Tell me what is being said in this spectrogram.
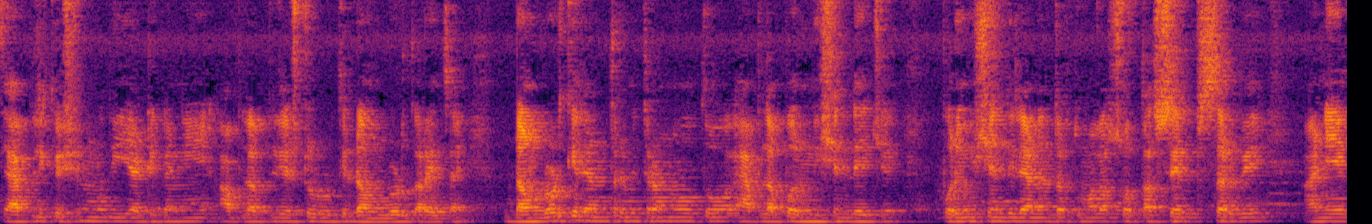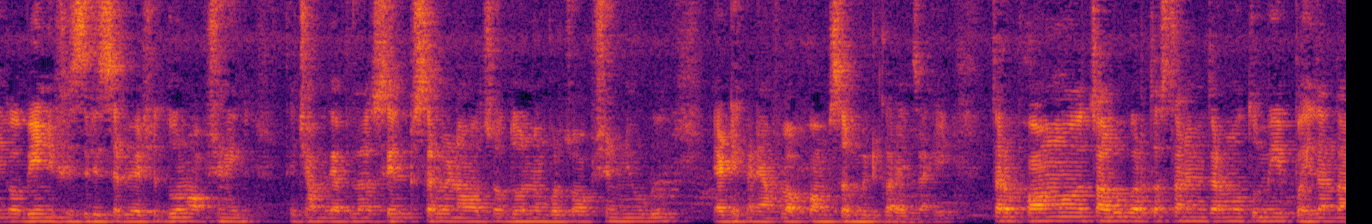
त्या ॲप्लिकेशनमध्ये या ठिकाणी आपला प्ले स्टोरवरती डाउनलोड करायचा आहे. डाउनलोड केल्यानंतर मित्रांनो तो ॲपला परमिशन द्यायचे. परमिशन दिल्यानंतर तुम्हाला स्वतः सेल्फ सर्वे आणि एक बेनिफिशरी सर्वे असे दोन ऑप्शन येईल. त्याच्यामध्ये आपला सेल्फ सर्वे नावाचं दोन नंबरचं ऑप्शन निवडून या ठिकाणी आपला फॉर्म सबमिट करायचा आहे. तर फॉर्म चालू करत असताना मित्रांनो तुम्ही पहिल्यांदा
